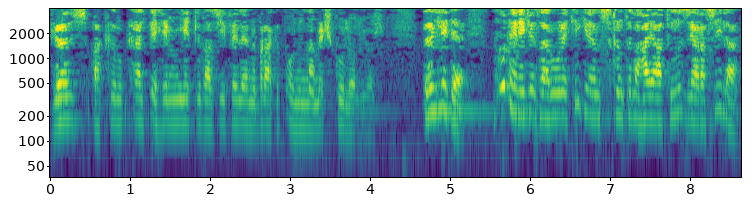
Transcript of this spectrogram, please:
göz, akıl, kalp ehemmiyetli vazifelerini bırakıp onunla meşgul oluyor. Öyle de bu derece zarurete giren sıkıntılı hayatımız yarasıyla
